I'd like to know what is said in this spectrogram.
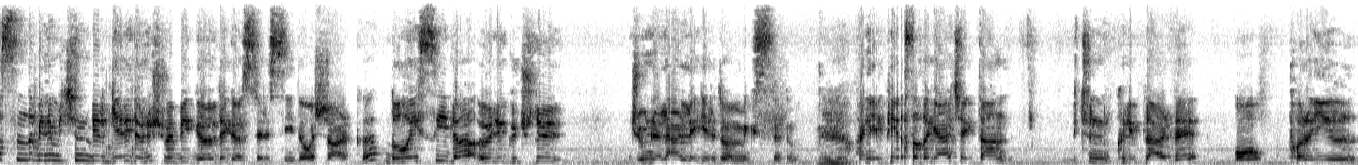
aslında benim için bir geri dönüş ve bir gövde gösterisiydi o şarkı. Dolayısıyla öyle güçlü cümlelerle geri dönmek istedim. Hani piyasada gerçekten bütün kliplerde o parayı,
